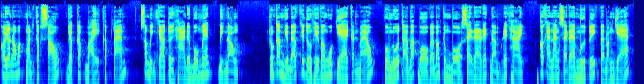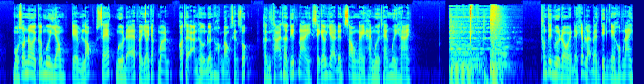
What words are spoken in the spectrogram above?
có gió đông bắc mạnh cấp 6, giật cấp 7, cấp 8, sóng biển cao từ 2 đến 4 mét, biển động. Trung tâm Dự báo Khí tượng Thủy văn Quốc gia cảnh báo vùng núi tại Bắc Bộ và Bắc Trung Bộ xảy ra rét đậm, rét hại, có khả năng xảy ra mưa tuyết và băng giá. Một số nơi có mưa dông kèm lốc, xét, mưa đá và gió giật mạnh có thể ảnh hưởng đến hoạt động sản xuất. Hình thái thời tiết này sẽ kéo dài đến sau ngày 20 tháng 12. Thông tin vừa rồi đã khép lại bản tin ngày hôm nay.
